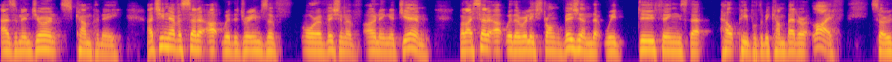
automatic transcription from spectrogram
as an endurance company. I actually never set it up with the dreams of or a vision of owning a gym but I set it up with a really strong vision that we do things that help people to become better at life. So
